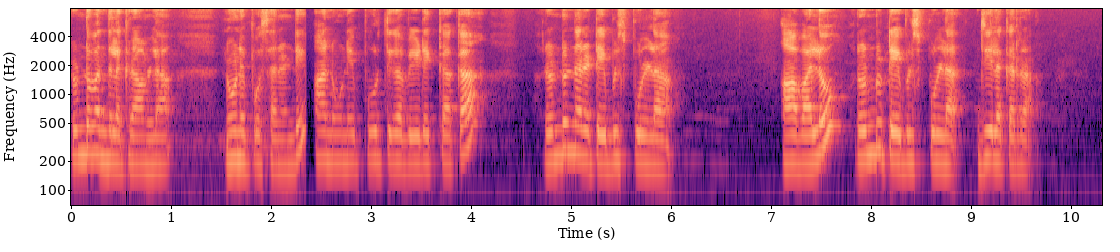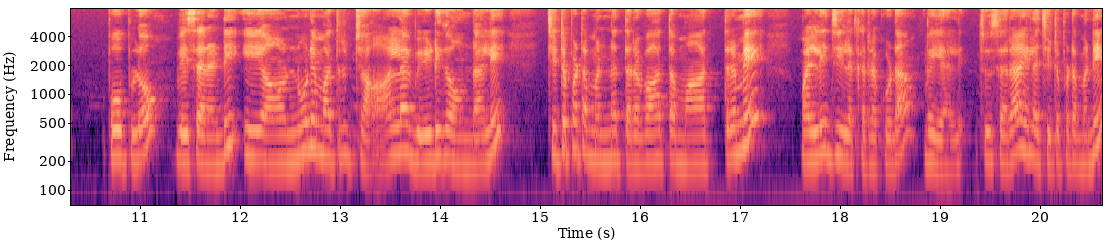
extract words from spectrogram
రెండు వందల గ్రాముల నూనె పోసానండి. ఆ నూనె పూర్తిగా వేడెక్కాక రెండున్నర టేబుల్ స్పూన్ల ఆవాలు రెండు టేబుల్ స్పూన్ల జీలకర్ర పోపులో వేశానండి. ఈ ఆ, నూనె మాత్రం చాలా వేడిగా ఉండాలి. చిటపటమన్న తర్వాత మాత్రమే మళ్ళీ జీలకర్ర కూడా వేయాలి. చూసారా? ఇలా చిటపటమని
